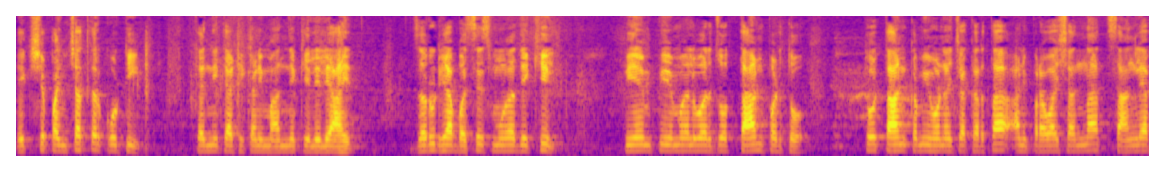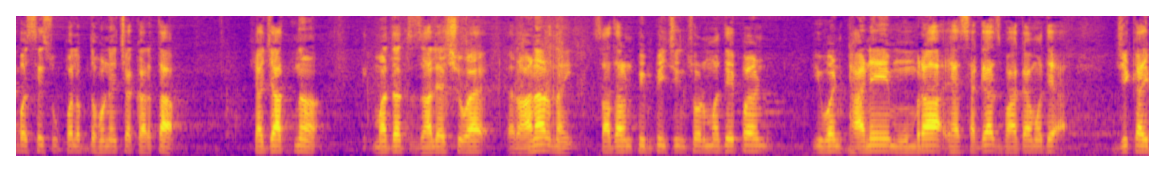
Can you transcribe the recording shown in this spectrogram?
एकशे पंच्याहत्तर कोटी त्यांनी त्या ठिकाणी मान्य केलेले आहेत. जरूर ह्या बसेसमुळं देखील पी एम पी एम एलवर जो ताण पडतो तो ताण कमी होण्याच्या करता आणि प्रवाशांना चांगल्या बसेस उपलब्ध होण्याच्या करता ह्याच्यातनं मदत झाल्याशिवाय राहणार नाही. साधारण पिंपरी चिंचवडमध्ये पण इवन ठाणे मुंब्रा ह्या सगळ्याच भागामध्ये जी काही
